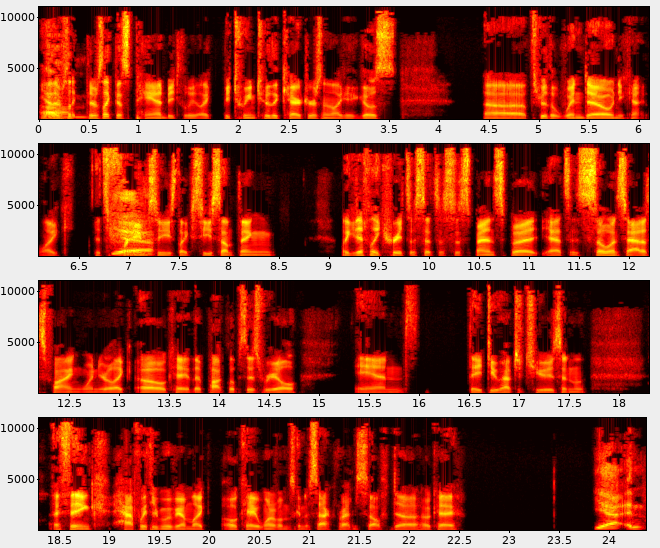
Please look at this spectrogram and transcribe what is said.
Yeah, there's Um, like there's like this pan between like between two of the characters, and like it goes uh through the window, and you can like it's Yeah. framed, so you like see something. Like it definitely creates a sense of suspense, but yeah, it's it's so unsatisfying when you're like, oh, okay, the apocalypse is real, and they do have to choose. And I think halfway through movie, I'm like, okay, one of them's going to sacrifice himself. Duh. Okay. Yeah, and,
